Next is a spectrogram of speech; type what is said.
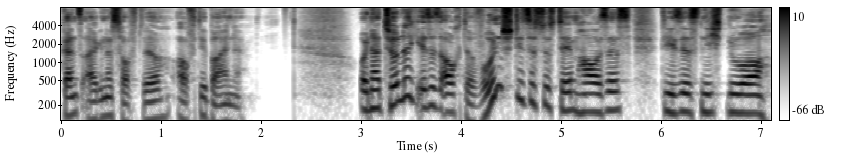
ganz eigene Software auf die Beine. Und natürlich ist es auch der Wunsch dieses Systemhauses, dieses nicht nur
